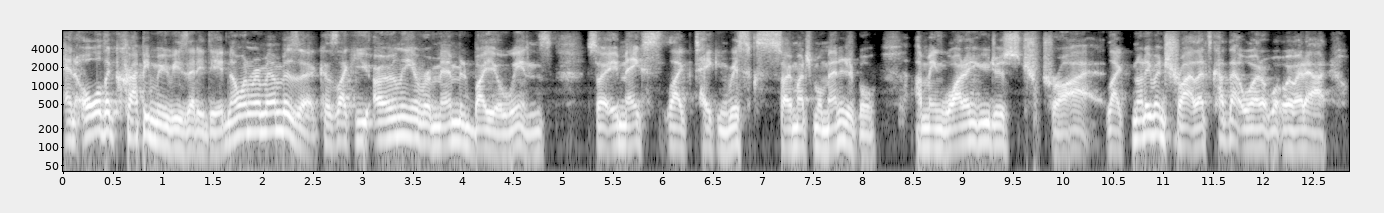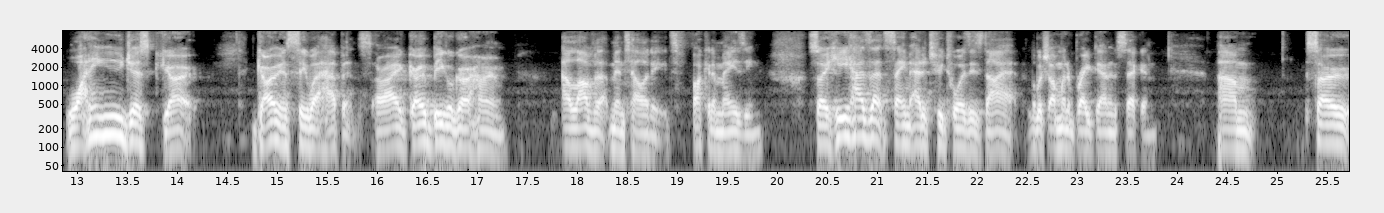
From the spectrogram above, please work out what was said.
and all the crappy movies that he did, no one remembers it because like you only are remembered by your wins. So it makes like taking risks so much more manageable. I mean, why don't you just try? Like, not even try. Let's cut that word, word out. Why don't you just go, go and see what happens? All right, go big or go home. I love that mentality. It's fucking amazing. So he has that same attitude towards his diet, which I'm going to break down in a second. Um, so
